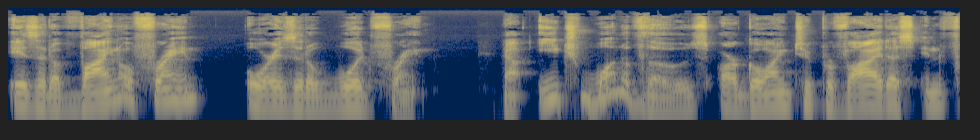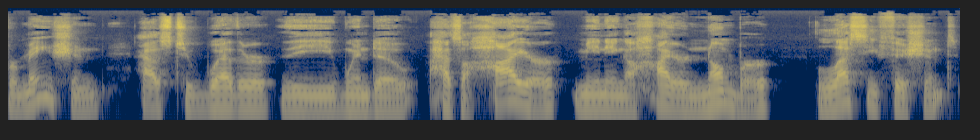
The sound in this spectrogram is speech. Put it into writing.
Is it a vinyl frame? Or is it a wood frame? Now, each one of those are going to provide us information as to whether the window has a higher, meaning a higher number, less efficient,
